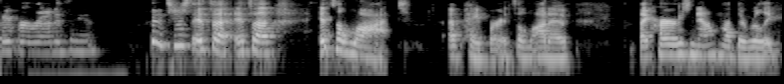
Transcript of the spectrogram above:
paper around his hand. it's just it's a it's a it's a lot of paper. It's a lot of like hers now have the really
